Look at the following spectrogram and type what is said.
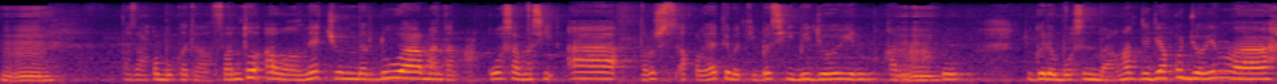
Mm-mm. Pas aku buka telepon tuh awalnya cuma berdua mantan aku sama si A. Terus aku lihat tiba-tiba si B join karena aku juga udah bosen banget jadi aku join lah.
